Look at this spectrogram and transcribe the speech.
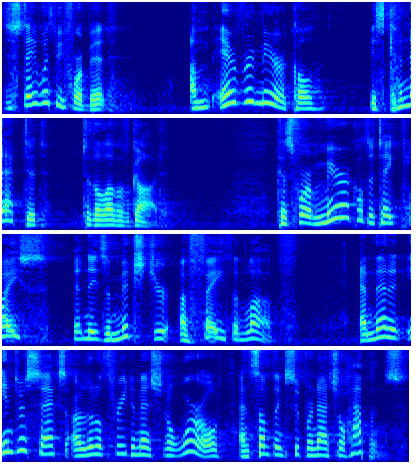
just stay with me for a bit. Um, every miracle is connected to the love of God. Because for a miracle to take place, it needs a mixture of faith and love. And then it intersects our little three dimensional world, and something supernatural happens.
